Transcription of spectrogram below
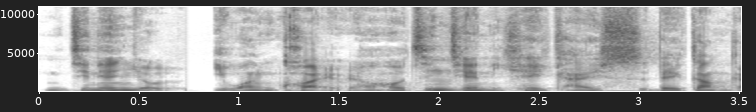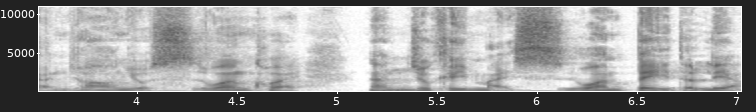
你今天有一万块，然后今天你可以开十倍杠杆，就好像有十万块，那你就可以买十万倍的量，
